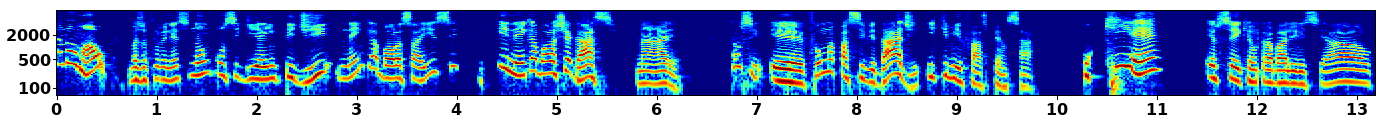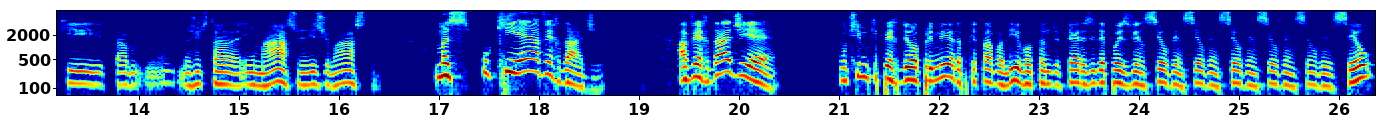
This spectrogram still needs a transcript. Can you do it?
É normal, mas o Fluminense não conseguia impedir nem que a bola saísse e nem que a bola chegasse na área. Então, assim, é, foi uma passividade e que me faz pensar. O que é? Eu sei que é um trabalho inicial, que tá, a gente está em março, no início de março, mas o que é a verdade? A verdade é um time que perdeu a primeira porque estava ali voltando de férias e depois venceu, venceu, venceu, venceu, venceu, venceu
